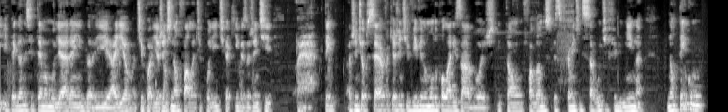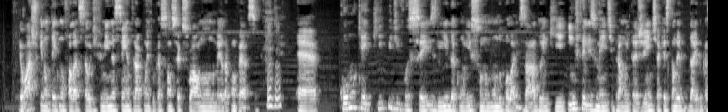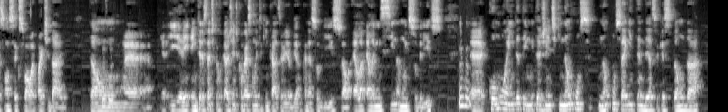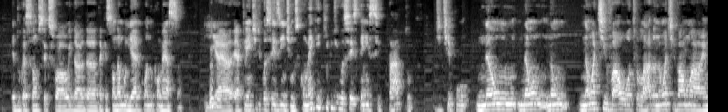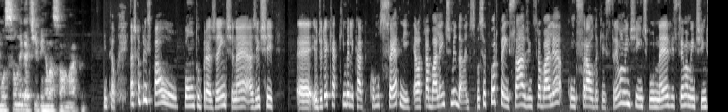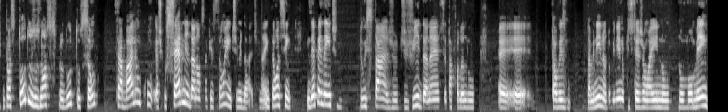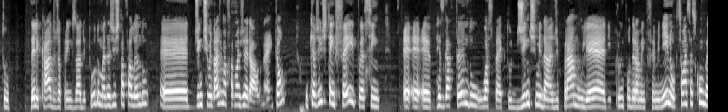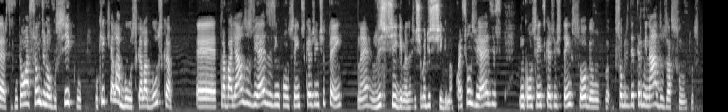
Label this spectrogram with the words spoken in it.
E, pegando esse tema mulher ainda, e aí tipo, e a gente não fala de política aqui, mas a gente é, tem, a gente observa que a gente vive num mundo polarizado hoje. Então, falando especificamente de saúde feminina, não tem como, eu acho que não tem como falar de saúde feminina sem entrar com educação sexual no, no meio da conversa. Uhum. É, como que a equipe de vocês lida com isso no mundo polarizado, em que, infelizmente, para muita gente, a questão de, da educação sexual é partidária? Então, uhum. é, e é interessante que a gente conversa muito aqui em casa, eu e a Bianca, né, sobre isso. Ela, ela, ela me ensina muito sobre isso. Uhum. É, como ainda tem muita gente que não, cons não consegue entender essa questão da educação sexual e da, da, da questão da mulher quando começa. E uhum. é, é, a cliente de vocês íntimos. Como é que a equipe de vocês tem esse tato de tipo não não não não ativar o outro lado, não ativar uma emoção negativa em relação à marca? Então, acho que o principal ponto para a gente, né, a gente, é, eu diria que a Kimberly Clark, como cerne, ela trabalha a intimidade. Se você for pensar, a gente trabalha com fralda que é extremamente íntimo, neve extremamente íntimo. Então, assim, todos os nossos produtos são trabalham com, acho que o cerne da nossa questão é a intimidade, né? Então, assim, independente do estágio de vida, né, você está falando é, é, talvez da menina do menino que estejam aí no momento delicado de aprendizado e tudo, mas a gente está falando é, de intimidade de uma forma geral, né? Então, o que a gente tem feito é assim, é, é, é resgatando o aspecto de intimidade para a mulher e para o empoderamento feminino, são essas conversas. Então, a ação de novo ciclo, o que, que ela busca? Ela busca é, trabalhar os vieses inconscientes que a gente tem, né? Os estigmas, a gente chama de estigma. Quais são os vieses inconscientes que a gente tem sobre, sobre determinados assuntos?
